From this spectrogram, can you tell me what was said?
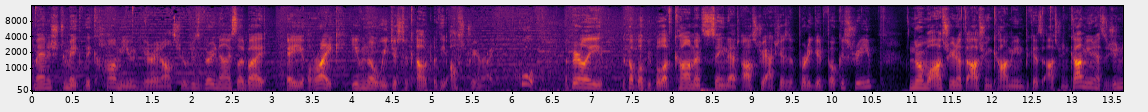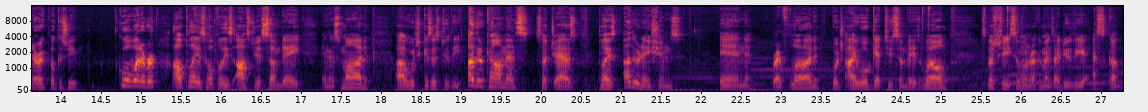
manage to make the commune here in Austria, which is very nice, led by a Reich, even though we just took out the Austrian Reich. Cool. Apparently, a couple of people left comments saying that Austria actually has a pretty good focus tree. Normal Austria, not the Austrian commune, because the Austrian commune has a generic focus tree. Cool, whatever. I'll play as hopefully as Austria someday in this mod, uh, which gives us to the other comments, such as plays other nations in Red Flood, which I will get to someday as well. Especially someone recommends I do the Escad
